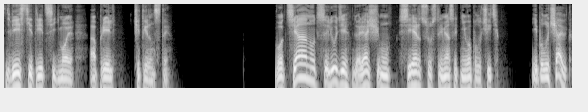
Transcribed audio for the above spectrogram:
237 апрель 14 Вот тянутся люди горящему сердцу, стремясь от него получить. И получают.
